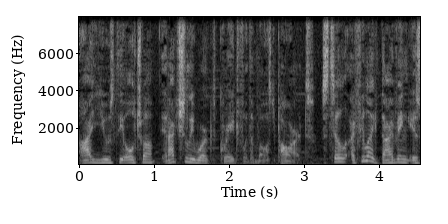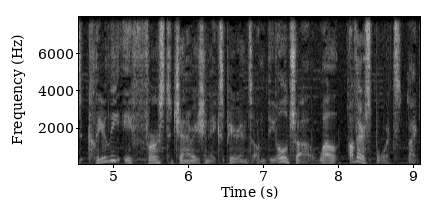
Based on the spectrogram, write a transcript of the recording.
I used the Ultra, it actually worked great for the most part. Still, I feel like diving is clearly a first generation experience on the Ultra, while other sports like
